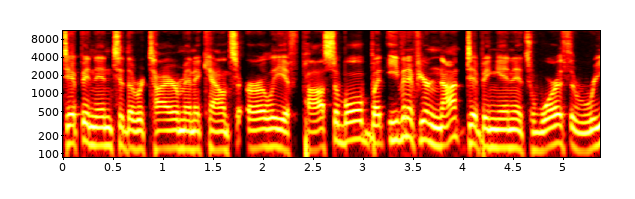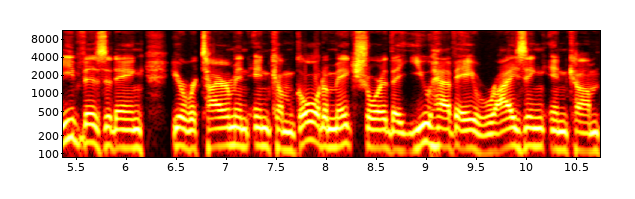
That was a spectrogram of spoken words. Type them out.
dipping into the retirement accounts early if possible. But even if you're not dipping in, it's worth revisiting your retirement income goal to make sure that you have a rising income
